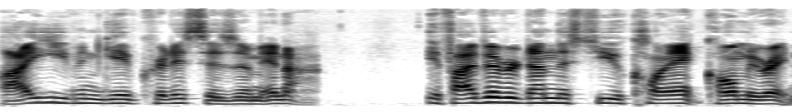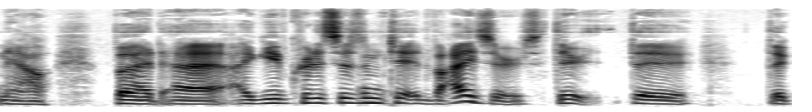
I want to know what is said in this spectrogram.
I even gave criticism, and I, if I've ever done this to you, client, call me right now. But uh, I gave criticism to advisors. The the the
